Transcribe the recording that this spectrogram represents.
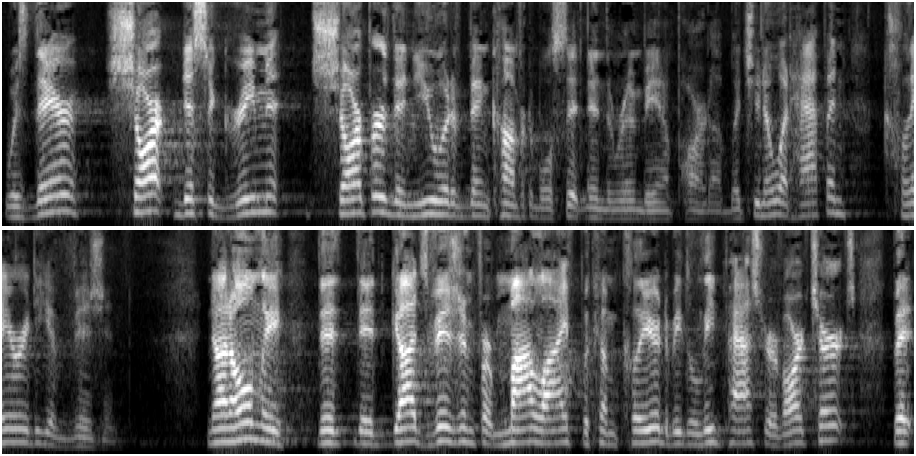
Was there sharp disagreement sharper than you would have been comfortable sitting in the room being a part of? But you know what happened? Clarity of vision. Not only did, did, God's vision for my life become clear to be the lead pastor of our church, but,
